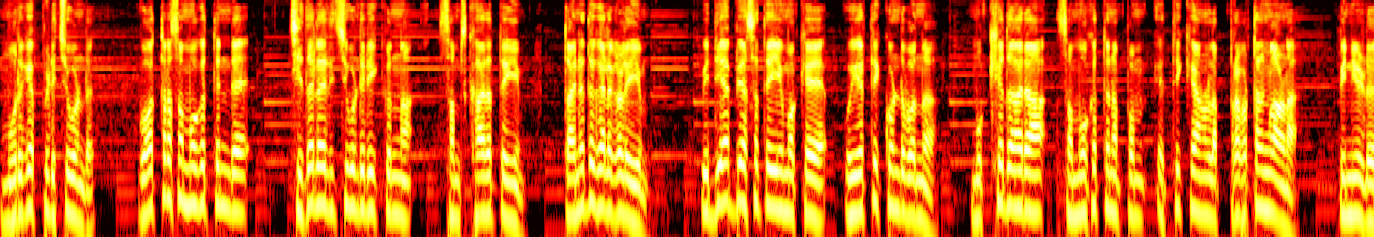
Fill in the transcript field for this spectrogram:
മുറുകെ പിടിച്ചുകൊണ്ട് ഗോത്ര സമൂഹത്തിന്റെ ചിതലരിച്ചുകൊണ്ടിരിക്കുന്ന സംസ്കാരത്തെയും തനത് കലകളെയും വിദ്യാഭ്യാസത്തെയുമൊക്കെ ഉയർത്തിക്കൊണ്ടുവന്ന് മുഖ്യധാര സമൂഹത്തിനൊപ്പം എത്തിക്കാനുള്ള പ്രവർത്തനങ്ങളാണ് പിന്നീട്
